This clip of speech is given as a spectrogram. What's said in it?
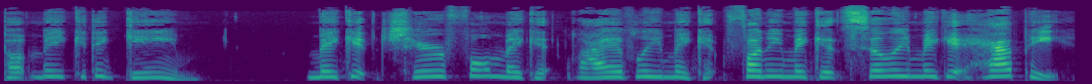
but make it a game. Make it cheerful, make it lively, make it funny, make it silly, make it happy.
